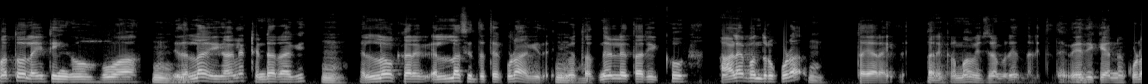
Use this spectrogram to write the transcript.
ಮತ್ತು ಲೈಟಿಂಗ್ ಹೂವ ಇದೆಲ್ಲ ಈಗಾಗಲೇ ಟೆಂಡರ್ ಆಗಿ ಎಲ್ಲ ಕರೆ ಎಲ್ಲ ಸಿದ್ಧತೆ ಕೂಡ ಆಗಿದೆ. ಇವತ್ತು ಹದಿನೇಳನೇ ತಾರೀಕು ನಾಳೆ ಬಂದ್ರು ಕೂಡ. ತಯಾರಾಗಿದೆ. ಕಾರ್ಯಕ್ರಮ ವಿಜೃಂಭಣೆ ನಡೀತದೆ. ವೇದಿಕೆಯನ್ನು ಕೂಡ.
